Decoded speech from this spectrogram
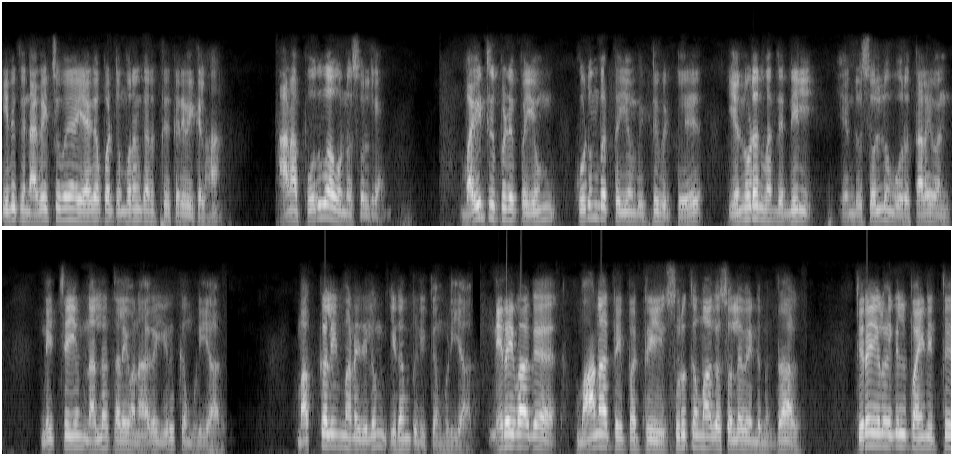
இதுக்கு நகைச்சுவையாக ஏகப்பட்ட முரண்கருத்து தெரிவிக்கலாம். ஆனால் பொதுவாக ஒன்று சொல்கிறேன் வயிற்று பிழைப்பையும் குடும்பத்தையும் விட்டுவிட்டு என்னுடன் வந்து நில் என்று சொல்லும் ஒரு தலைவன் நிச்சயம் நல்ல தலைவனாக இருக்க முடியாது. மக்களின் மனதிலும் இடம் பிடிக்க முடியாது. நிறைவாக மாநாட்டை பற்றி சுருக்கமாக சொல்ல வேண்டுமென்றால் திரையுலகில் பயணித்து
